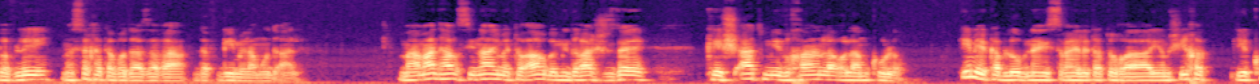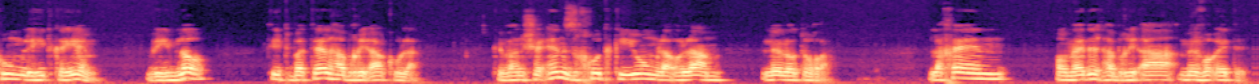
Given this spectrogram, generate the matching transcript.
בבלי, מסכת עבודה זרה, דף ג' עמוד א'. מעמד הר סיני מתואר במדרש זה כשעת מבחן לעולם כולו. אם יקבלו בני ישראל את התורה, ימשיך יקום להתקיים, ואם לא, תתבטל הבריאה כולה, כיוון שאין זכות קיום לעולם ללא תורה. לכן עומדת הבריאה מבועטת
